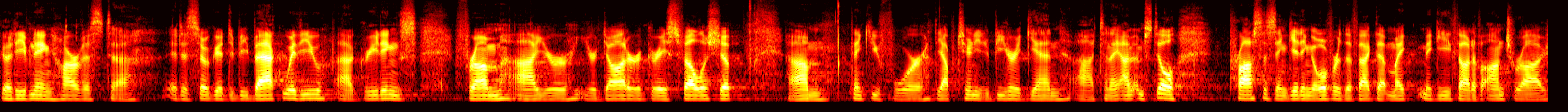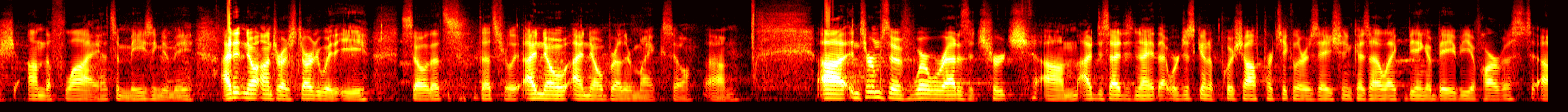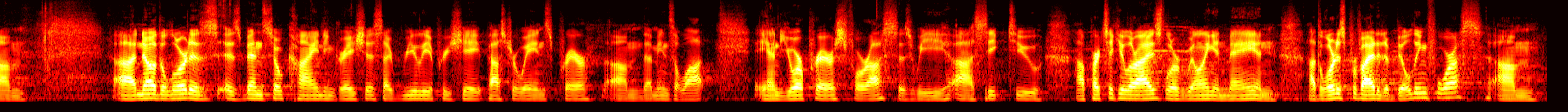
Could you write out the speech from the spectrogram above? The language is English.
Good evening, Harvest. Uh, it is so good to be back with you. Uh, greetings from uh, your, your daughter, Grace Fellowship. Um, thank you for the opportunity to be here again uh, tonight. I'm, I'm, still processing getting over the fact that Mike McGee thought of Entourage on the fly. That's amazing to me. I didn't know Entourage started with E, so that's, that's really, I know, I know Brother Mike, so. Um, uh, in terms of where we're at as a church, um, I decided tonight that we're just going to push off particularization because I like being a baby of harvest. Um, uh, no, the Lord has, has been so kind and gracious. I really appreciate Pastor Wayne's prayer. Um, that means a lot. And your prayers for us as we uh, seek to uh, particularize, Lord willing, in May. And uh, the Lord has provided a building for us. Um,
